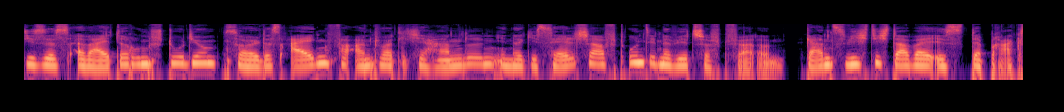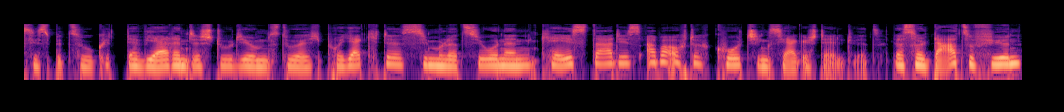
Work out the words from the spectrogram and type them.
Dieses Erweiterungsstudium soll das eigenverantwortliche Handeln in der Gesellschaft und in der Wirtschaft fördern fördern. Ganz wichtig dabei ist der Praxisbezug, der während des Studiums durch Projekte, Simulationen, Case Studies, aber auch durch Coachings hergestellt wird. Das soll dazu führen,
